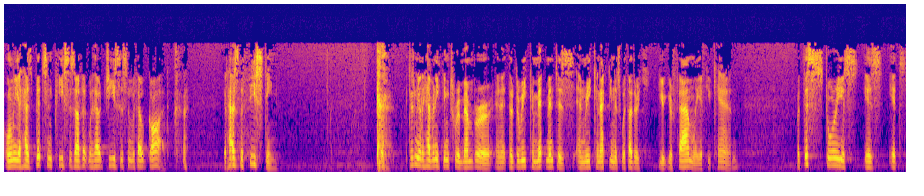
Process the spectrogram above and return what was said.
Only it has bits and pieces of it without Jesus and without God. it has the feasting. it doesn't really have anything to remember, and it, the, the, recommitment is and reconnecting is with other your, your family if you can. But this story is is it's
